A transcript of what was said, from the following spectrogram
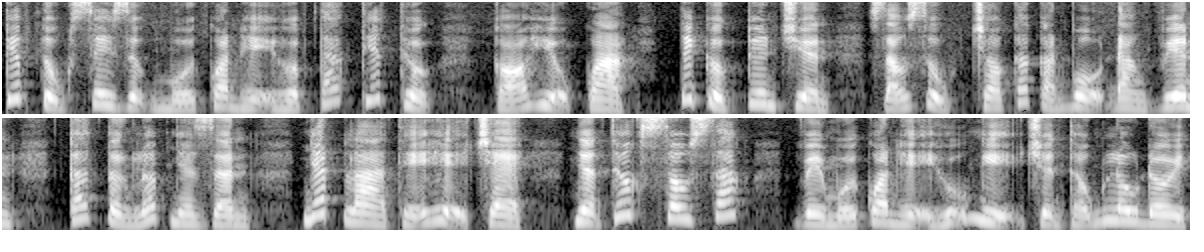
tiếp tục xây dựng mối quan hệ hợp tác thiết thực, có hiệu quả, tích cực tuyên truyền, giáo dục cho các cán bộ đảng viên, các tầng lớp nhân dân, nhất là thế hệ trẻ, nhận thức sâu sắc về mối quan hệ hữu nghị truyền thống lâu đời,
